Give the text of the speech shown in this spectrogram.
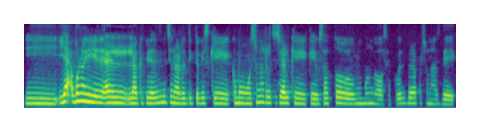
y, ya, bueno, y lo que quería mencionar de TikTok es que como es una red social que, que usa todo el mundo, o sea, puedes ver a personas de,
